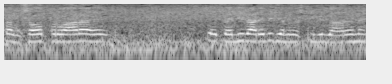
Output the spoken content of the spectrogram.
ਧਮਸੌਤ ਪਰਿਵਾਰ ਹੈ ਇਹ। ਪਹਿਲੀ ਵਾਰ ਇਹਦੀ ਯੂਨੀਵਰਸਿਟੀ ਤੇ ਜਾ ਰਹੇ ਨੇ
